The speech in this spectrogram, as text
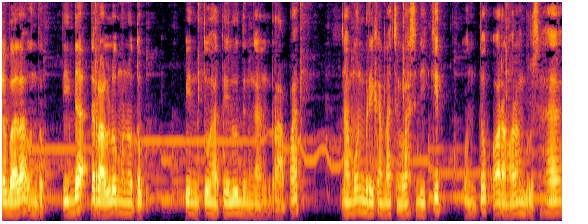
cobalah untuk tidak terlalu menutup pintu hati lu dengan rapat, namun berikanlah celah sedikit untuk orang-orang berusaha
